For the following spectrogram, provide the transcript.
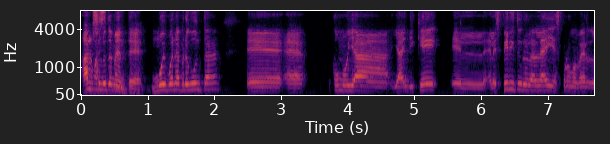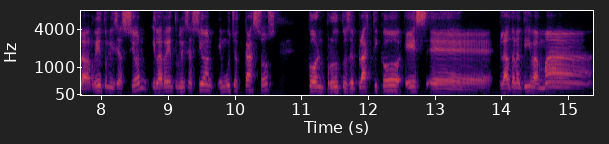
Absolutamente. Muy buena pregunta. Eh, eh, como ya, ya indiqué, el, el, espíritu de la ley es promover la reutilización y la reutilización en muchos casos con productos de plástico es la alternativa más,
